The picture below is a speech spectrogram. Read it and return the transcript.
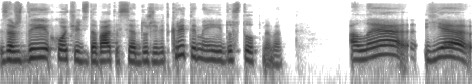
завжди хочуть здаватися дуже відкритими і доступними. Але є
